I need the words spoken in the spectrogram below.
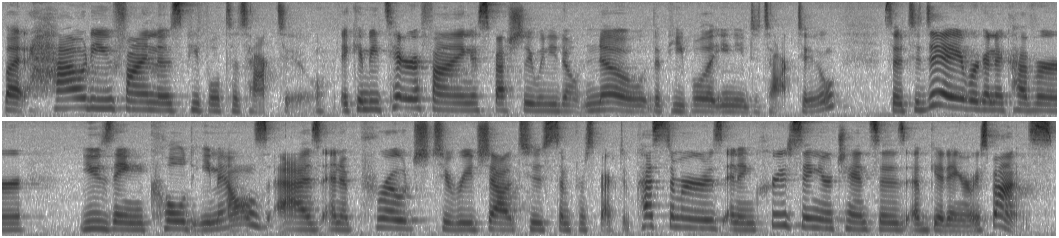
But how do you find those people to talk to? It can be terrifying, especially when you don't know the people that you need to talk to. So today we're going to cover using cold emails as an approach to reach out to some prospective customers and increasing your chances of getting a response.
